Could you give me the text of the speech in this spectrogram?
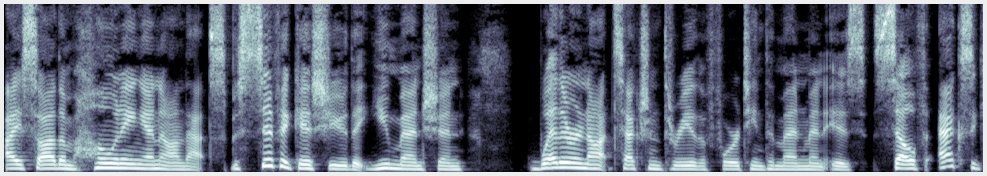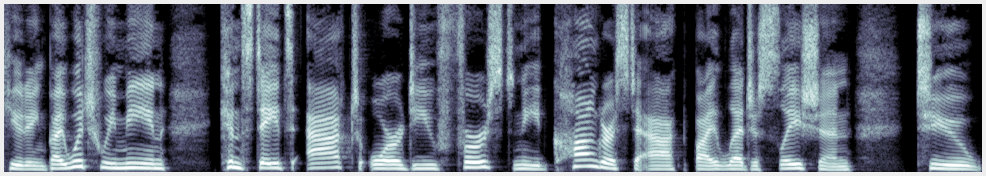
I saw them honing in on that specific issue that you mentioned, whether or not Section 3 of the 14th Amendment is self executing, by which we mean can states act or do you first need Congress to act by legislation to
